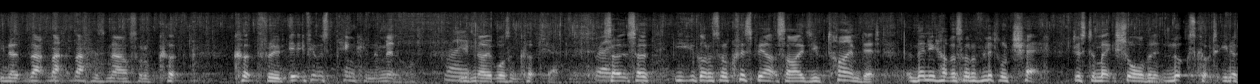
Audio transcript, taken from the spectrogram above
You know that that, that has now sort of cooked cooked through. If it was pink in the middle, Right. you'd know it wasn't cooked yet. Right. So so you- you've got a sort of crispy outside. You've timed it, and then you have a sort of little check just to make sure that it looks cooked. You know,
